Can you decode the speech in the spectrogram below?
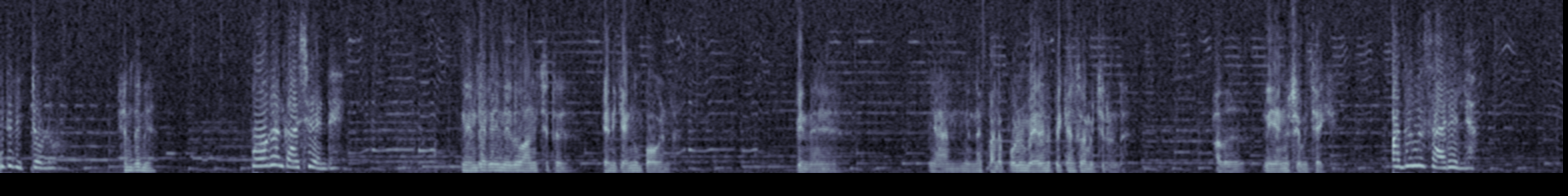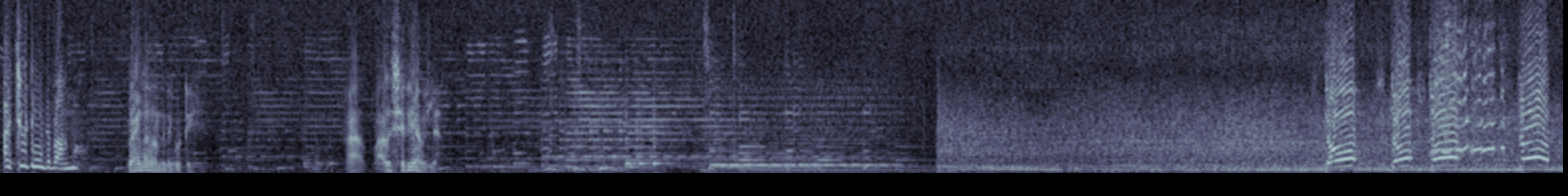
ഇത് വിറ്റോളൂ. എന്തിന്? പോകാൻ കാശ് വേണ്ടേ? നിന്റെ കയ്യിൽ നിന്ന് ഇത് വാങ്ങിച്ചിട്ട് എനിക്കെങ്ങും പോകണ്ട. പിന്നെ ഞാൻ നിന്നെ പലപ്പോഴും വേദനിപ്പിക്കാൻ ശ്രമിച്ചിട്ടുണ്ട്. അത് നീ അങ്ങ് ക്ഷമിച്ചേക്ക്. അതൊന്നും സാരമില്ല. അച്ചൂട്ടൻ ഇത് വാങ്ങൂ. വേണ്ട നന്ദിനിക്കുട്ടി. ആ അത് ശരിയാവില്ല. Stop stop stop stop.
